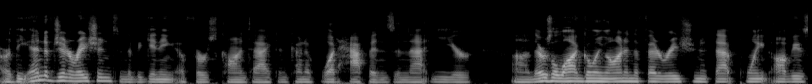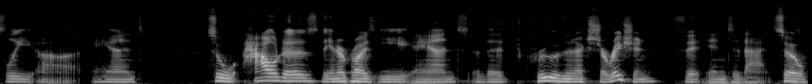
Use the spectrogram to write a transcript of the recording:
or the end of Generations and the beginning of First Contact, and kind of what happens in that year. Uh, there's a lot going on in the Federation at that point, obviously, uh, and so how does the Enterprise E and the crew of the Next Generation fit into that? So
